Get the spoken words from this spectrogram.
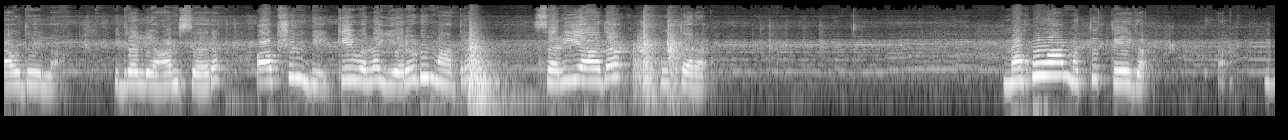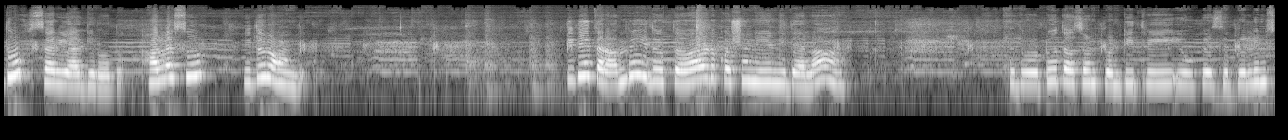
ಯಾವುದೂ ಇಲ್ಲ. ಇದರಲ್ಲಿ ಆನ್ಸರ್ ಆಪ್ಷನ್ ಬಿ ಕೇವಲ ಎರಡು ಮಾತ್ರ ಸರಿಯಾದ ಉತ್ತರ. ಮಹುವಾ ಮತ್ತು ತೇಗ. ಇದು ಸರಿಯಾಗಿರೋದು. ಹಲಸು, ಇದು ರಾಂಗ್ ಇದೇ ಥರ ಅಂದರೆ ಇದು ಥರ್ಡ್ ಕ್ವಶನ್ ಏನಿದೆ ಅಲ್ಲ? ಇದು two thousand twenty three U P S C prelims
